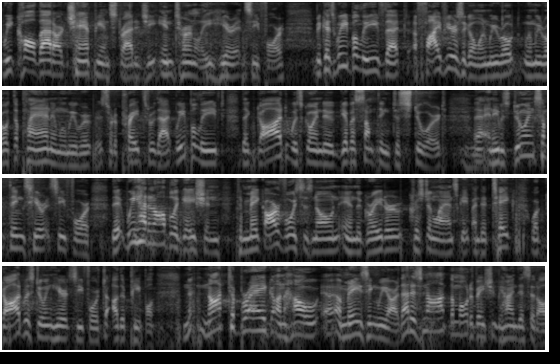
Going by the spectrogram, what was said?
we call that our champion strategy internally here at C4 because we believe that uh, five years ago when we wrote when we wrote the plan and when we were sort of prayed through that, we believed that God was going to give us something to steward, uh, and He was doing some things here at C4 that we had an obligation to make our voices known in the greater Christian landscape and to take what God was doing here at C4 to other people. N- not to brag on how uh, amazing we are. That is not the motivation behind this at all.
